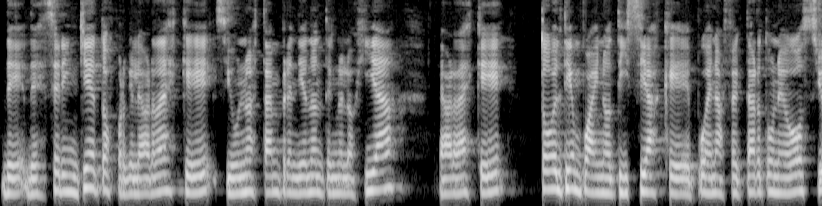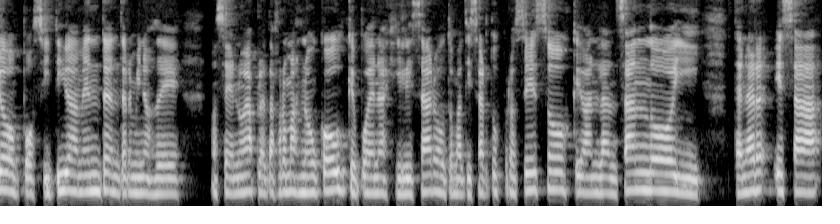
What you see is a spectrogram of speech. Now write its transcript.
de, de, ser inquietos, porque la verdad es que si uno está emprendiendo en tecnología, la verdad es que todo el tiempo hay noticias que pueden afectar tu negocio positivamente en términos de, no sé, nuevas plataformas no code que pueden agilizar o automatizar tus procesos, que van lanzando y tener esa,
